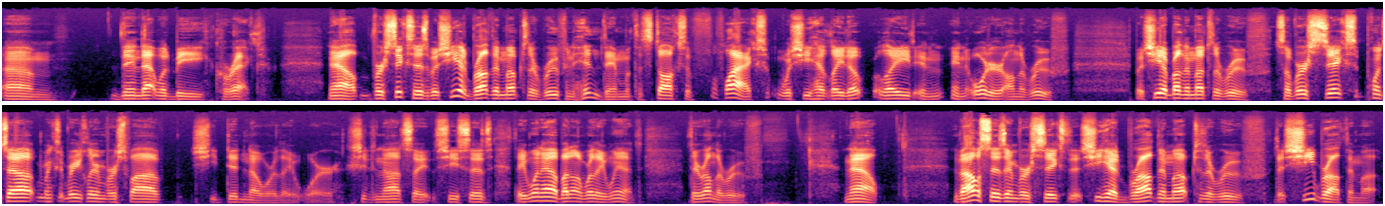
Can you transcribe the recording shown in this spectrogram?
um, then that would be correct. Now, verse 6 says, But she had brought them up to the roof and hidden them with the stalks of flax, which she had laid, up, laid in, in order on the roof. But she had brought them up to the roof. So verse 6 points out, makes it very clear in verse 5, she did know where they were. She did not say, she says, they went out, but I don't know where they went. They were on the roof. Now, the Bible says in verse 6 that she had brought them up to the roof, that she brought them up.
